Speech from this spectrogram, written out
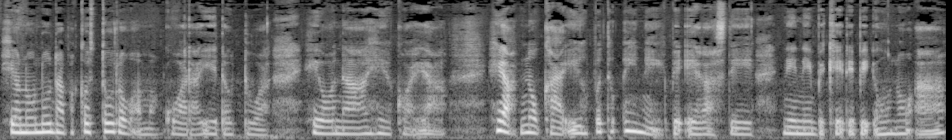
He no nuna pacostoro amaquara e dottua. He ona he quaia. He no cai putu ini pe erasti. Nini becate pe uno a. Ah.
